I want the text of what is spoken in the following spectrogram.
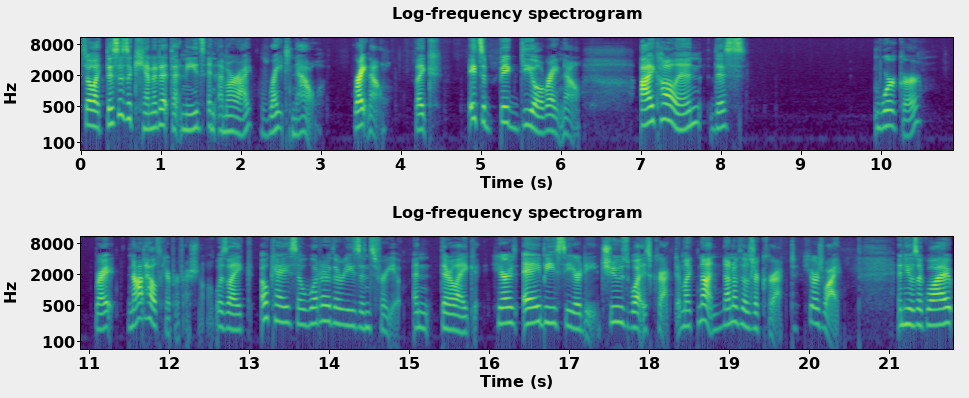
So, like, this is a candidate that needs an MRI right now. Right now. Like, it's a big deal right now. I call in this worker, right? Not healthcare professional, was like, okay, so what are the reasons for you? And they're like, here's A, B, C, or D. Choose what is correct. I'm like, none. None of those are correct. Here's why. And he was like, well, I,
